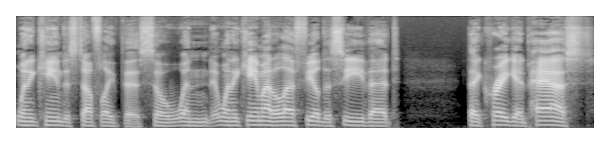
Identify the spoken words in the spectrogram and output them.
when it came to stuff like this. So when when it came out of left field to see that that Craig had passed,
